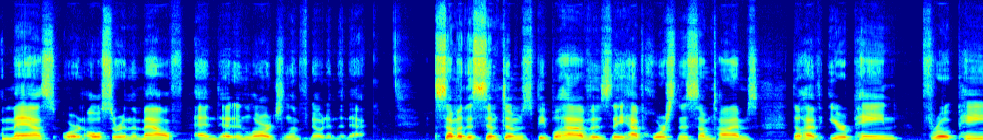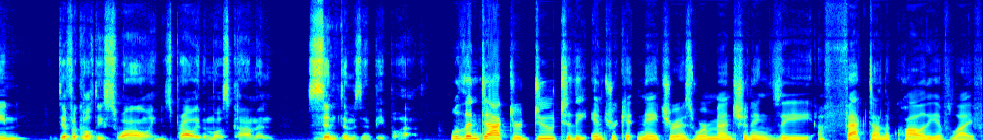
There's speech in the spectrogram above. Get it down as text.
a mass or an ulcer in the mouth and an enlarged lymph node in the neck. Some of the symptoms people have is they have hoarseness sometimes. They'll have ear pain, throat pain, difficulty swallowing is probably the most common symptoms that people have. Well, then, doctor, due to the intricate nature, as we're mentioning, the effect on the quality of life,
